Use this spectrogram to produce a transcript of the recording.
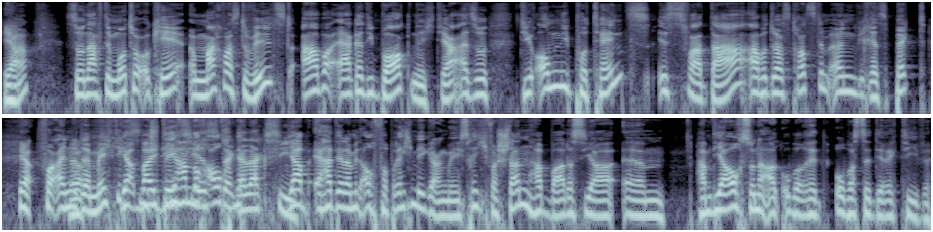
Ja. So nach dem Motto, okay, mach was du willst, aber ärger die Borg nicht, ja. Also die Omnipotenz ist zwar da, aber du hast trotzdem irgendwie Respekt Ja. vor einer Ja. der mächtigsten Ja, weil die haben doch Spezies auch der Galaxie. Ja, er hat ja damit auch Verbrechen begangen. Wenn ich es richtig verstanden habe, war das ja, ähm, haben die ja auch so eine Art obere, oberste Direktive.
